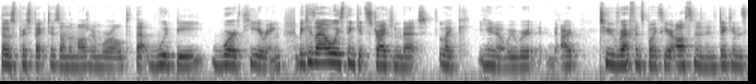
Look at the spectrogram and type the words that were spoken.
those perspectives on the modern world that would be worth hearing. Because i always think it's striking that like you know we were our two reference points here austen and dickens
